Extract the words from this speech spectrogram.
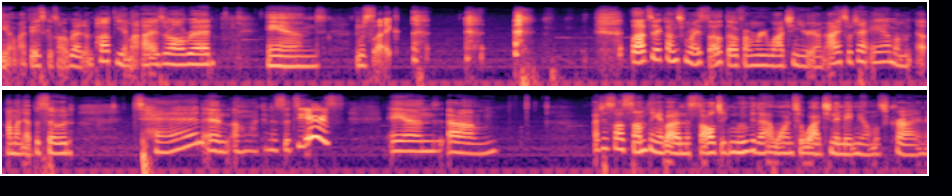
you know, my face gets all red and puffy and my eyes are all red. And I'm just like, lots of it comes from myself though from rewatching Yuri on Ice, which I am. I'm, I'm on episode 10 and oh my goodness, it's years. And, um, I just saw something about a nostalgic movie that I wanted to watch and it made me almost cry.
